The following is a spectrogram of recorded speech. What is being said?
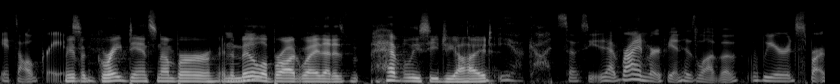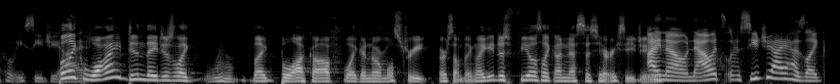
It's all great. We have a great dance number in Mm-hmm. the middle of Broadway that is heavily CGI'd. Ew, God, so C- yeah, Ryan Murphy and his love of weird, sparkly CGI. But like, why didn't they just like r- like block off like a normal street or something? Like, it just feels like unnecessary CGI. I know now it's CGI has like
